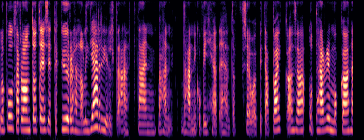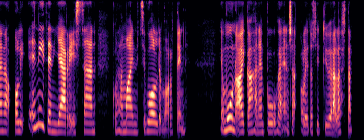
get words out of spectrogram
Lopulta Ron totesi, että Kyyrhän oli järjiltään, että tämä vähän, vähän niin kuin vihja, että eihän se voi pitää paikkaansa, mutta Harryn mukaan hän oli eniten järjissään, kun hän mainitsi Voldemortin. Ja muun aikaa hänen puheensa oli tosi työlästä.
